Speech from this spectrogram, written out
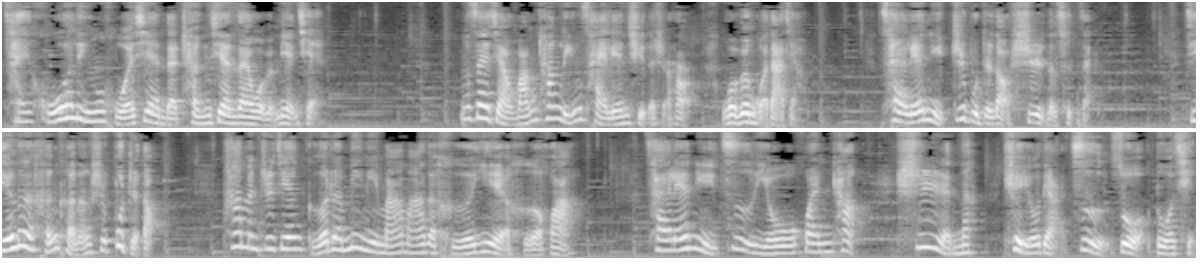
才活灵活现地呈现在我们面前。那在讲王昌龄采莲曲的时候，我问过大家，采莲女知不知道诗人的存在？结论很可能是不知道。他们之间隔着密密麻麻的荷叶荷花，采莲女自由欢唱，诗人呢却有点自作多情。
